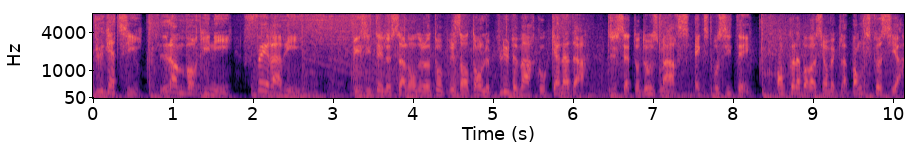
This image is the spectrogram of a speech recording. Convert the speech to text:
Bugatti, Lamborghini, Ferrari. Visitez le Salon de l'Auto présentant le plus de marques au Canada. Du 7 au 12 mars, Exposité, en collaboration avec la Banque Scotia,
